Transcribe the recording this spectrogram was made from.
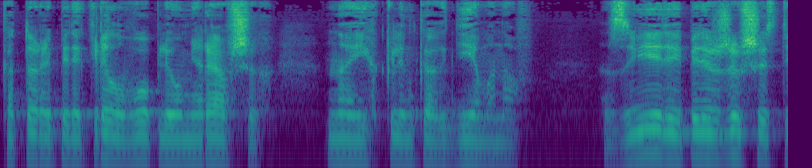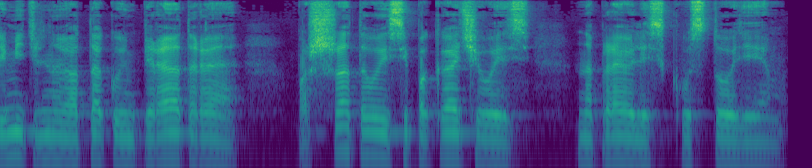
который перекрыл вопли умиравших на их клинках демонов. Звери, пережившие стремительную атаку императора, пошатываясь и покачиваясь, направились к кустодиям,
